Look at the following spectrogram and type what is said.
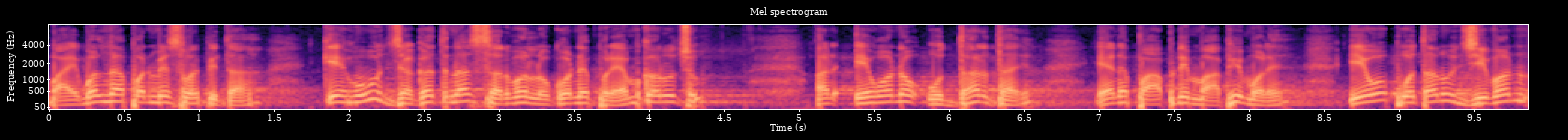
બાઇબલના પરમેશ્વર પિતા, કે હું જગતના સર્વ લોકોને પ્રેમ કરું છું. અને એઓનો ઉદ્ધાર થાય, એને પાપની માફી મળે એવો પોતાનું જીવન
